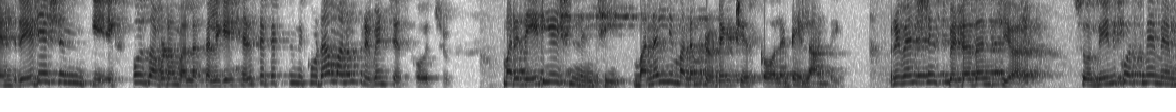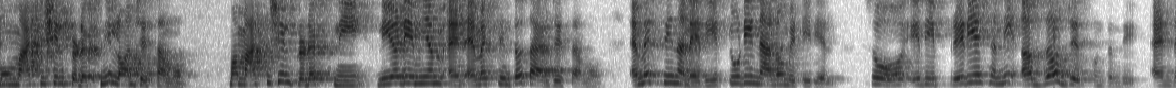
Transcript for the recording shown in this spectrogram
అండ్ రేడియేషన్కి ఎక్స్పోజ్ అవ్వడం వల్ల కలిగే హెల్త్ ఎఫెక్ట్స్ని కూడా మనం ప్రివెంట్ చేసుకోవచ్చు. మరి రేడియేషన్ నుంచి మనల్ని మనం ప్రొటెక్ట్ చేసుకోవాలంటే ఎలా అండి? Prevention is better than cure so దీనికోసమే మేము మ్యాక్సిషీల్ ప్రొడక్ట్స్ని లాంచ్ చేశాము. మా మ్యాక్సిషీల్ ప్రొడక్ట్స్ని నియోడేమియం అండ్ ఎమెక్సిన్తో తయారు చేశాము. ఎమెక్సిన్ అనేది two D nano material so ఇది రేడియేషన్ని అబ్జర్వ్ చేసుకుంటుంది. అండ్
